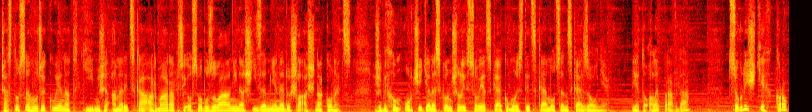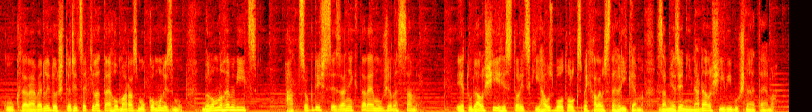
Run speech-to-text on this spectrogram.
Často se hořekuje nad tím, že americká armáda při osvobozování naší země nedošla až na konec, že bychom určitě neskončili v sovětské komunistické mocenské zóně. Je to ale pravda? Co když těch kroků, které vedly do 40-letého marazmu komunismu, bylo mnohem víc? A co když si za některé můžeme sami? Je tu další historický Houseboat Talk s Michalem Stehlíkem, zaměřený na další výbušné téma.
